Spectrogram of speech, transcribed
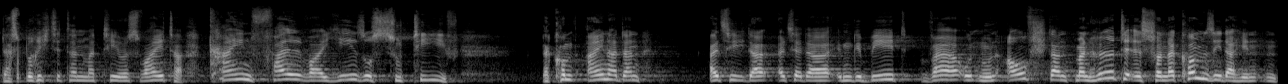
das berichtet dann Matthäus weiter. Kein Fall war Jesus zu tief. Da kommt einer dann, als, da, als er da im Gebet war und nun aufstand, man hörte es schon, da kommen sie da hinten.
